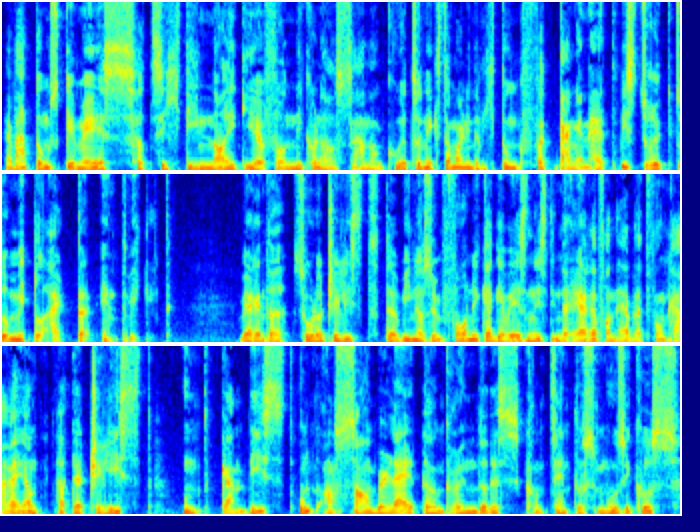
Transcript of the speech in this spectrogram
Erwartungsgemäß hat sich die Neugier von Nikolaus Arnoncourt zunächst einmal in Richtung Vergangenheit bis zurück zum Mittelalter entwickelt. Während er Solocellist der Wiener Symphoniker gewesen ist in der Ära von Herbert von Karajan, hat der Cellist und Gambist und Ensembleleiter und Gründer des Concentus Musicus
